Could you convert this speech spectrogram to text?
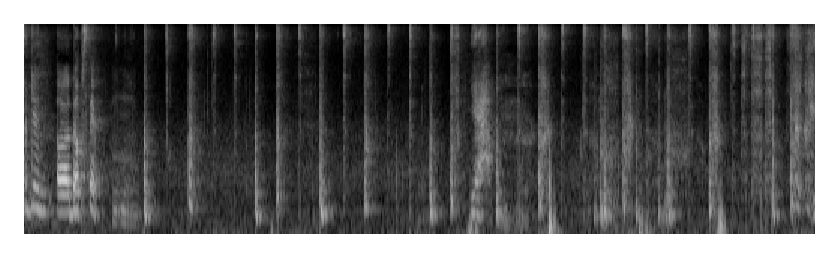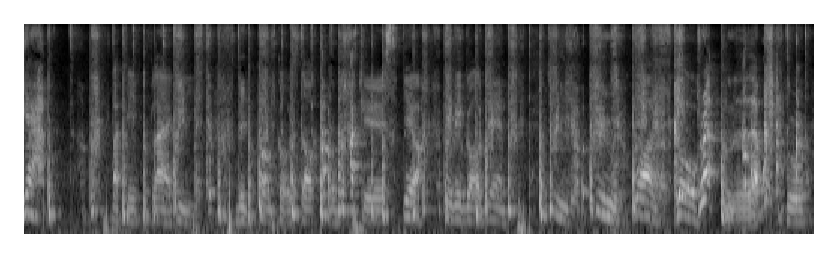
once again uh, dubstep. Mm-hmm. Yeah. Yeah. Back me flaggy. Big Funko stock out of watches. Yeah, here we go again. Three, two, one, go. Drip.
